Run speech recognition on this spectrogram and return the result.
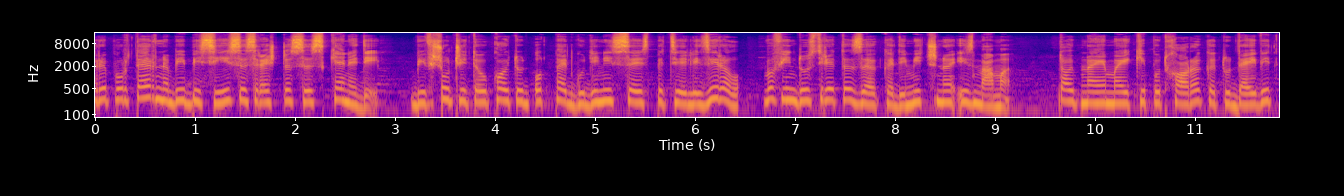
репортер на BBC се среща с Кенеди, бивш учител, който от 5 години се е специализирал в индустрията за академична измама. Той наема екип от хора като Дейвид,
